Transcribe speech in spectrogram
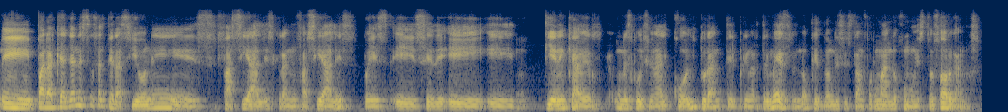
Eh, para que hayan estas alteraciones faciales, craneofaciales, pues eh, se eh, tienen que haber una exposición al alcohol durante el primer trimestre, ¿no? que es donde se están formando como estos órganos.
